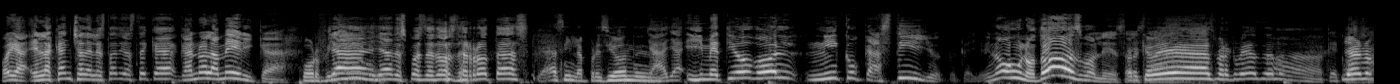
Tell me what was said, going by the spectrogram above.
Oiga, en la cancha del Estadio Azteca ganó el América. Por fin. Ya, ya después de dos derrotas, Ya sin la presión. de- ya, ya, y metió gol Nico Castillo, Tocayo. Y no uno, dos goles. Para que veas, para que veas. ya Ah, ya no-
